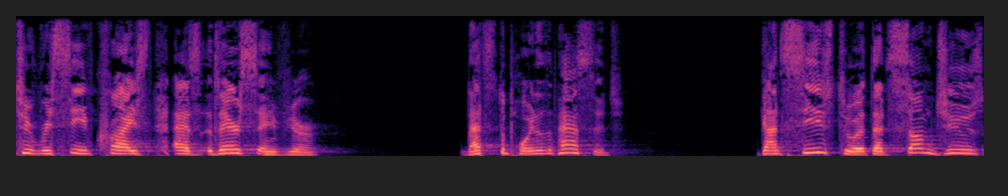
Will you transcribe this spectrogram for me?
to receive Christ as their Savior. That's the point of the passage. God sees to it that some Jews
